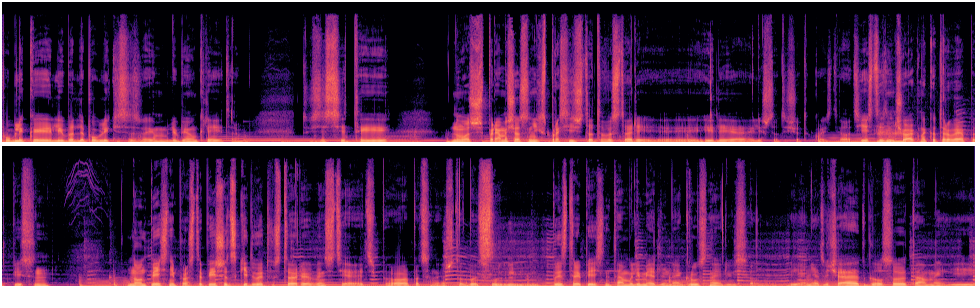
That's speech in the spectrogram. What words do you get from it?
публикой, либо для публики со своим любимым креатором. То есть, если ты, ну, можешь прямо сейчас у них спросить что-то в истории э, или, или что-то еще такое сделать. Есть один чувак, на которого я подписан, но он песни просто пишет, скидывает в историю в инсте, типа, «О, пацаны, что будет сл- быстрая песня там или медленная, грустная или веселая. И они отвечают, голосуют там, и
